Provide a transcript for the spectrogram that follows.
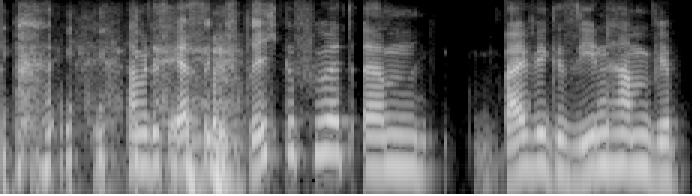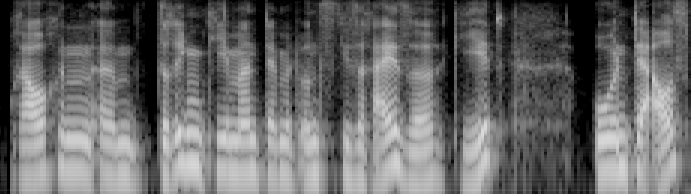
haben wir das erste Gespräch geführt, ähm, weil wir gesehen haben, wir brauchen ähm, dringend jemand, der mit uns diese Reise geht. Und der Aus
